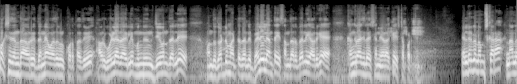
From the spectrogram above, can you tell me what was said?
ಪಕ್ಷದಿಂದ ಅವರಿಗೆ ಧನ್ಯವಾದಗಳು ಕೊಡ್ತಾ ಇದ್ವಿ ಅವ್ರಿಗೆ ಒಳ್ಳೆಯದಾಗಲಿ ಮುಂದಿನ ಜೀವನದಲ್ಲಿ ಒಂದು ದೊಡ್ಡ ಮಟ್ಟದಲ್ಲಿ ಬೆಳೀಲಿ ಅಂತ ಈ ಸಂದರ್ಭದಲ್ಲಿ ಅವರಿಗೆ ಕಂಗ್ರ್ಯಾಚುಲೇಷನ್ ಹೇಳೋಕ್ಕೆ ಇಷ್ಟಪಡ್ತೀನಿ. ಎಲ್ರಿಗೂ ನಮಸ್ಕಾರ. ನಾನು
